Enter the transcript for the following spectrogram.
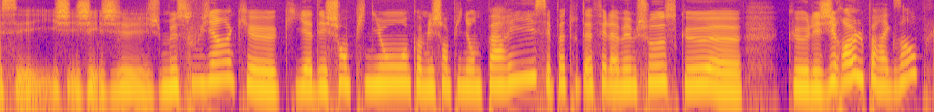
je me souviens que qu'il y a des champignons comme les champignons de Paris. C'est pas tout à fait la même chose que euh, que les girolles, par exemple?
